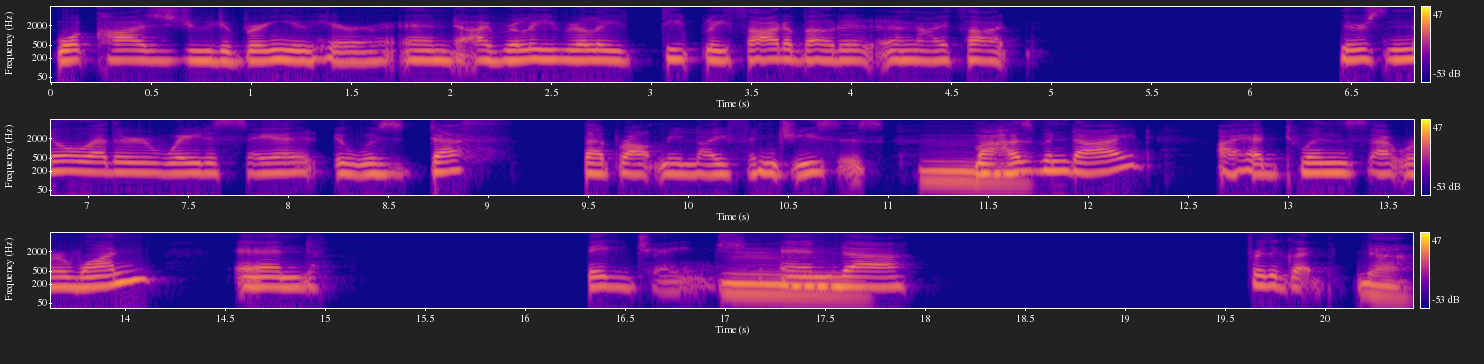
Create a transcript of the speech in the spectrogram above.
What caused you to bring you here? And I really, really deeply thought about it and I thought, there's no other way to say it. It was death that brought me life in Jesus. My Mm. husband died. I had twins that were one and big change. And Mm. uh for the good. Yeah.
